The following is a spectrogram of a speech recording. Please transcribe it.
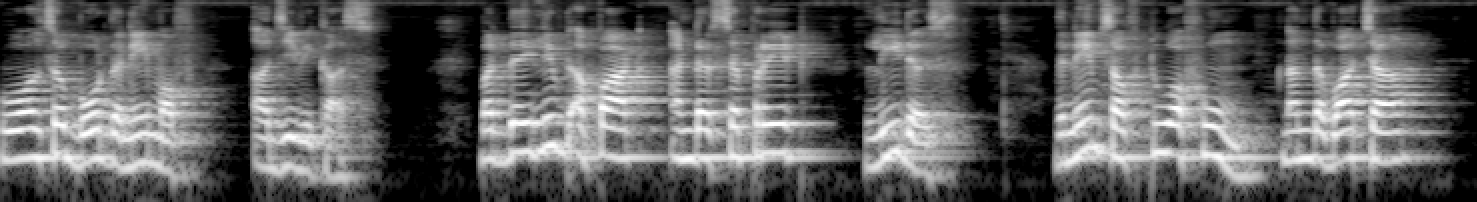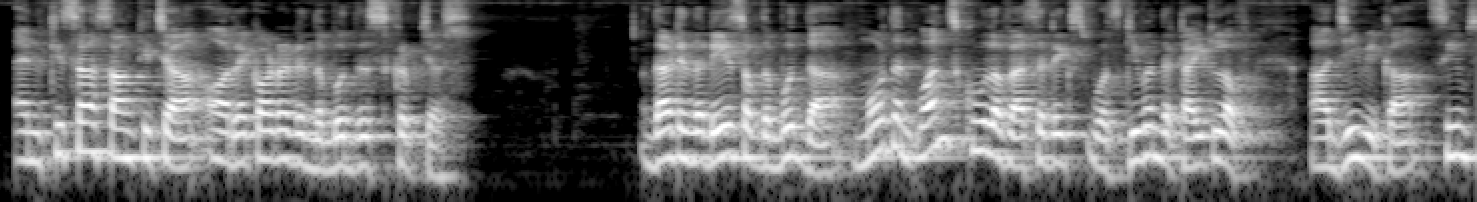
who also bore the name of Ajivikas. But they lived apart under separate leaders, the names of two of whom, Nanda Vacha and Kisa Sankicha, are recorded in the Buddhist scriptures. That in the days of the Buddha, more than one school of ascetics was given the title of Ajivika seems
